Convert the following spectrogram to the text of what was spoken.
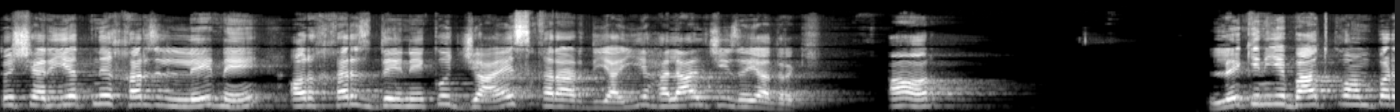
تو شریعت نے قرض لینے اور قرض دینے کو جائز قرار دیا۔ یہ حلال چیز ہے، یاد رکھی اور لیکن یہ بات کو ہم پر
